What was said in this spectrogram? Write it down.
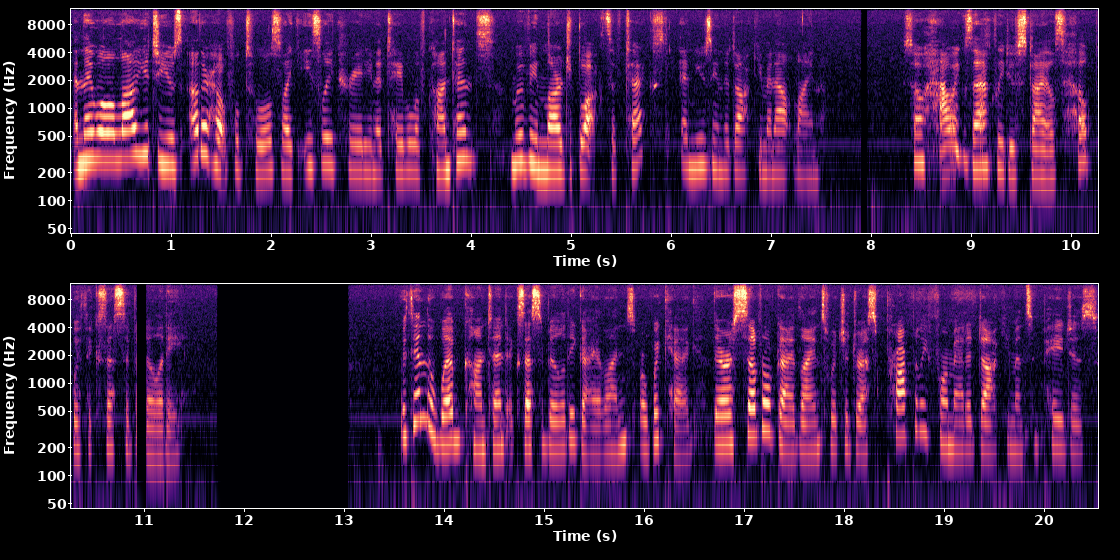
and they will allow you to use other helpful tools like easily creating a table of contents, moving large blocks of text, and using the document outline. So how exactly do styles help with accessibility? Within the Web Content Accessibility Guidelines, or WCAG, there are several guidelines which address properly formatted documents and pages.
